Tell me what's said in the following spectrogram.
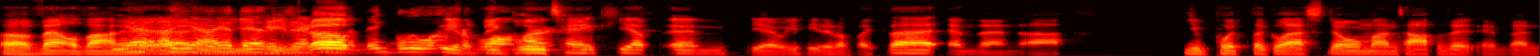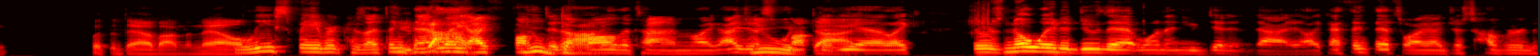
uh, valve on it. Yeah, I, and yeah, I had that it exactly. up. The big blue one Yeah, the big Walmart. blue tank. Yep, and yeah, we heat it up like that, and then uh, you put the glass dome on top of it, and then put the dab on the nail. Least favorite because I think You that way. I fucked You it up all the time. Like I just You fucked die. it. Yeah, like there was no way to do that one and you didn't die. Like I think that's why I just hovered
